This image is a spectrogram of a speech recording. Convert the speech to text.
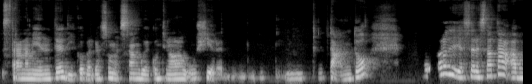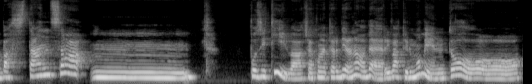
stranamente, dico perché insomma il sangue continuava a uscire tanto, mi ricordo di essere stata abbastanza mm, positiva, cioè come per dire no vabbè è arrivato il momento,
